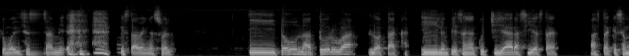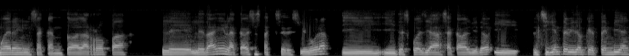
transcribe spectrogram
como dice Sammy, que estaba en el suelo. Y toda una turba lo ataca y lo empiezan a cuchillar así hasta, hasta que se mueren, le sacan toda la ropa, le, le dan en la cabeza hasta que se desfigura y, después ya se acaba el video y el siguiente video que te envían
